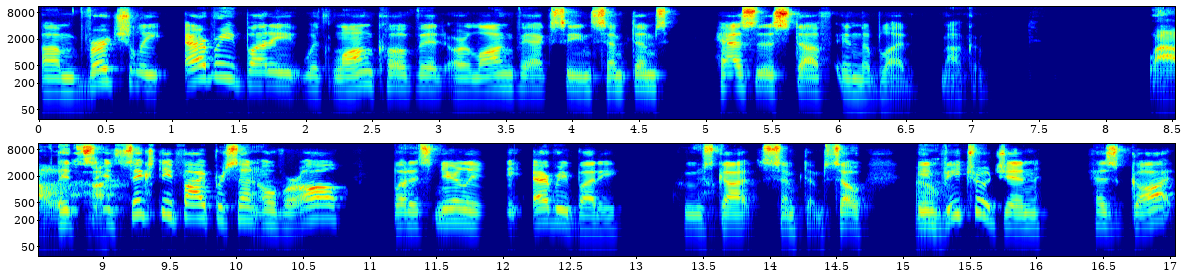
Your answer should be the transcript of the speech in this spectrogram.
um, virtually everybody with long COVID or long vaccine symptoms has this stuff in the blood, Malcolm. Wow. It's uh, it's 65% overall, but it's nearly everybody who's got symptoms. So wow. Invitrogen has got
